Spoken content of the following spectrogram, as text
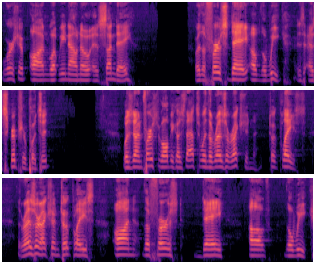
worship on what we now know as Sunday, or the first day of the week, as, as Scripture puts it, was done first of all because that's when the resurrection took place. The resurrection took place on the first day of the week.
